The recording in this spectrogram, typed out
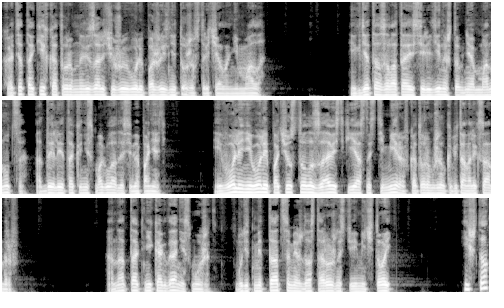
Хотя таких, которым навязали чужую волю по жизни, тоже встречала немало. И где-то золотая середина, чтобы не обмануться, Аделия так и не смогла для себя понять и волей-неволей почувствовала зависть к ясности мира, в котором жил капитан Александров. Она так никогда не сможет, будет метаться между осторожностью и мечтой. «И что,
